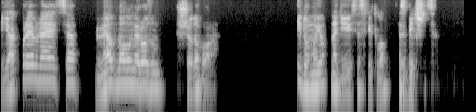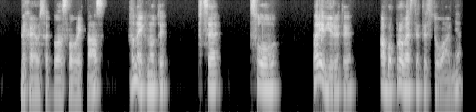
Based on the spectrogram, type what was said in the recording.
як проявляється необновлений розум щодо Бога. І думаю, надіюся, світло збільшиться. Нехай Господь благословить нас вникнути в це слово, перевірити або провести тестування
